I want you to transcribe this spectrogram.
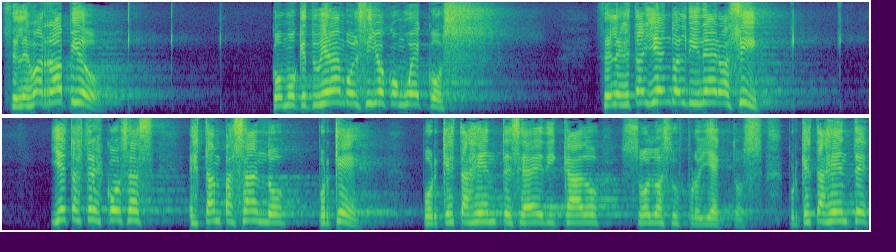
Se les va rápido. Como que tuvieran bolsillos con huecos. Se les está yendo el dinero así. Y estas tres cosas están pasando. ¿Por qué? Porque esta gente se ha dedicado solo a sus proyectos. Porque esta gente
